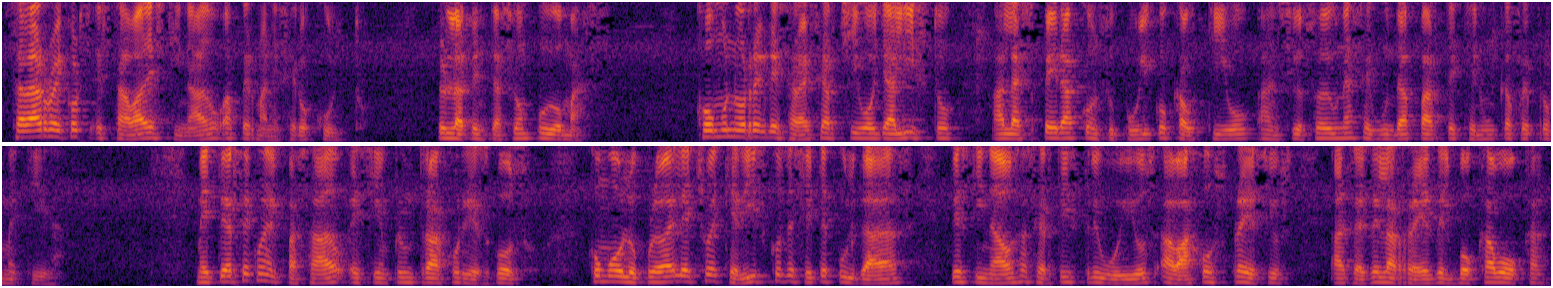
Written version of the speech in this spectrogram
Sarah Records estaba destinado a permanecer oculto, pero la tentación pudo más. ¿Cómo no regresar a ese archivo ya listo, a la espera con su público cautivo, ansioso de una segunda parte que nunca fue prometida? Meterse con el pasado es siempre un trabajo riesgoso, como lo prueba el hecho de que discos de 7 pulgadas destinados a ser distribuidos a bajos precios a través de las redes del boca a boca,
